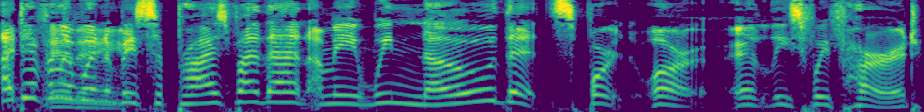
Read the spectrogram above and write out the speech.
I definitely wouldn't be surprised by that. I mean, we know that sport, or at least we've heard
